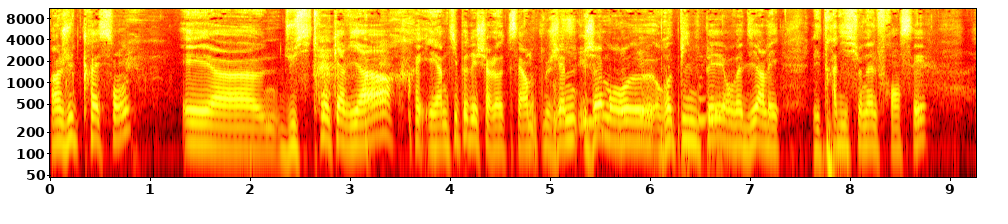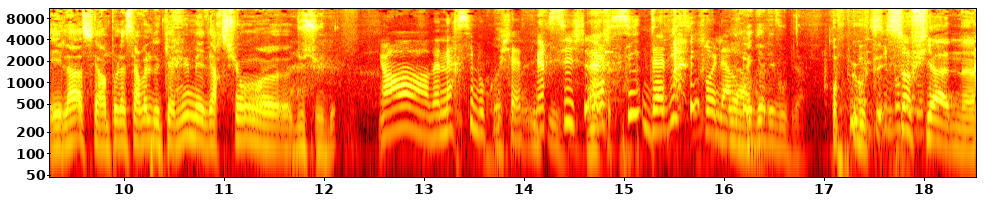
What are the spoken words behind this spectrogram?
un jus de cresson et euh, du citron caviar et un petit peu d'échalote. C'est un peu- J'aime, j'aime re- repimper, on va dire, les, les traditionnels français. Et là, c'est un peu la cervelle de Camus, mais version euh, du Sud. Oh, bah merci beaucoup, chef. Merci, chef. Merci, David Paulin. Régalez-vous bien. Sofiane,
